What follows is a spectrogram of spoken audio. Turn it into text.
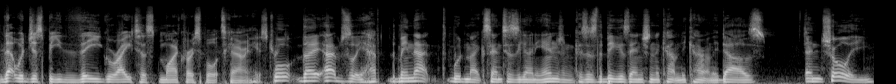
that would just be the greatest micro sports car in history. Well, they absolutely have. I mean, that would make sense as the only engine because it's the biggest engine the company currently does, and surely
